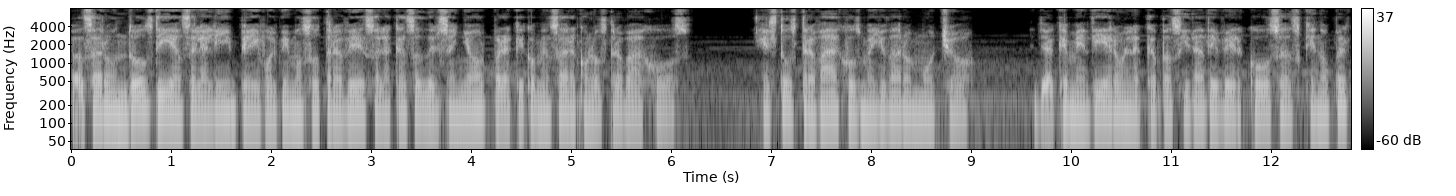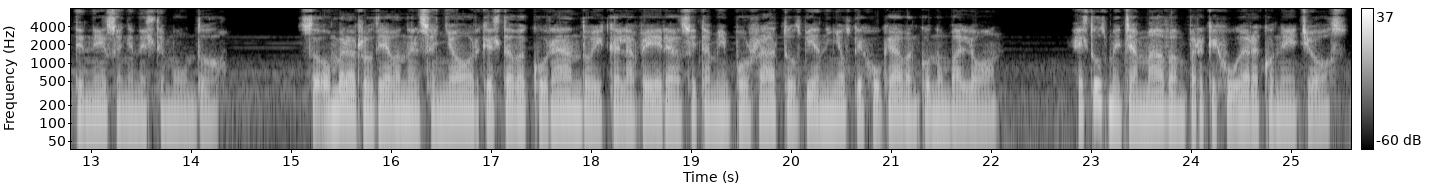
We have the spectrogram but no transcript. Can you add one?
Pasaron dos días de la limpia y volvimos otra vez a la casa del Señor para que comenzara con los trabajos. Estos trabajos me ayudaron mucho, ya que me dieron la capacidad de ver cosas que no pertenecen en este mundo. Sombras rodeaban al señor que estaba curando y calaveras y también por ratos vi a niños que jugaban con un balón. Estos me llamaban para que jugara con ellos.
